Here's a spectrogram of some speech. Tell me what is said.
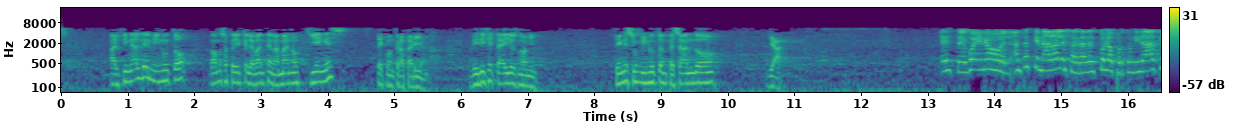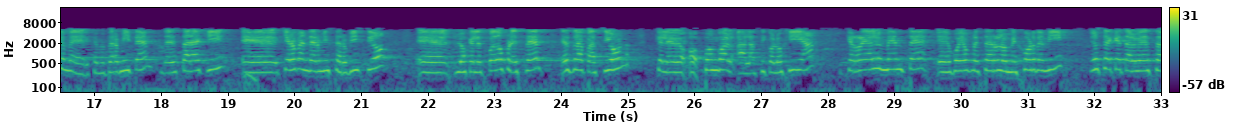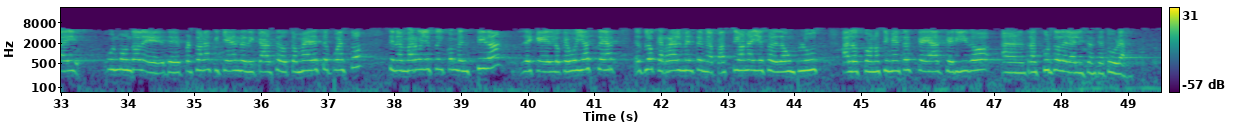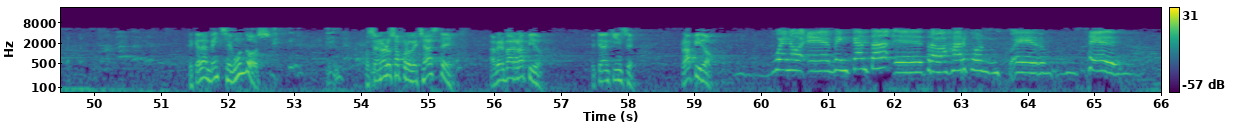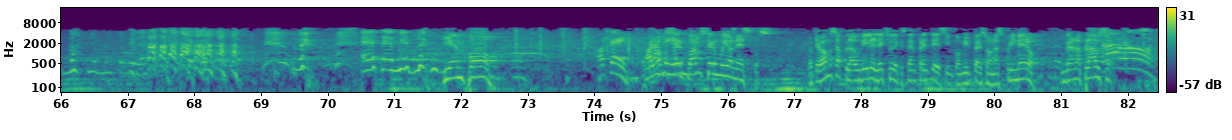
Al final del minuto vamos a pedir que levanten la mano quiénes te contratarían. Dirígete a ellos, no a mí. Tienes un minuto empezando ya. Este, bueno, antes que nada les agradezco la oportunidad que me, que me permiten de estar aquí. Eh, quiero vender mi servicio. Eh, lo que les puedo ofrecer es la pasión que le pongo a, la psicología, que realmente eh, voy a ofrecer lo mejor de mí. Yo sé que tal vez hay un mundo de, de personas que quieren dedicarse o tomar este puesto, sin embargo yo estoy convencida de que lo que voy a hacer es lo que realmente me apasiona y eso le da un plus a los conocimientos que he adquirido en el transcurso de la licenciatura. Te quedan 20 segundos. O sea, no los aprovechaste. A ver, va rápido. Te quedan 15. Rápido. Bueno, eh, me encanta eh, trabajar con... Eh, no, yo me Este mismo. Tiempo. Ok, ahora vamos, a ser, vamos a ser muy honestos. Porque vamos a aplaudir el hecho de que está enfrente de cinco mil personas. Primero, un gran aplauso. ¡Bravo!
